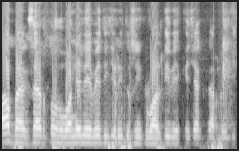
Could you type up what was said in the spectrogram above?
ਆਹ ਬੈਕ ਸਾਈਡ ਤੋਂ ਹਵਾਨੇ ਲੇਵੇ ਦੀ ਜਿਹੜੀ ਤੁਸੀਂ ਕੁਆਲਿਟੀ ਵੇਖ ਕੇ ਚੈੱਕ ਕਰ ਲੈਂਦੀ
